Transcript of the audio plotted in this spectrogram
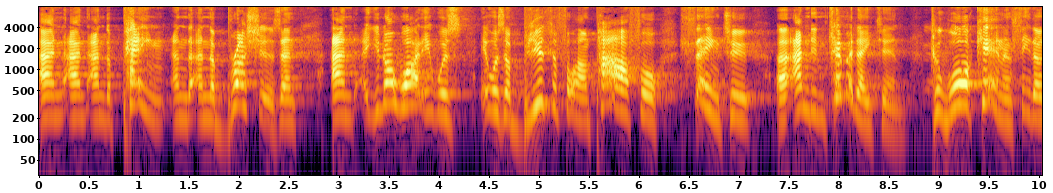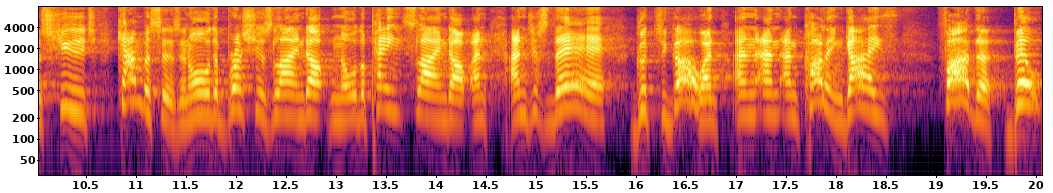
and, and, and the paint and the, and the brushes. And, and you know what? It was, it was a beautiful and powerful thing to, uh, and intimidating to walk in and see those huge canvases and all the brushes lined up and all the paints lined up and, and just there, good to go. And, and, and, and Colin, Guy's father, built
